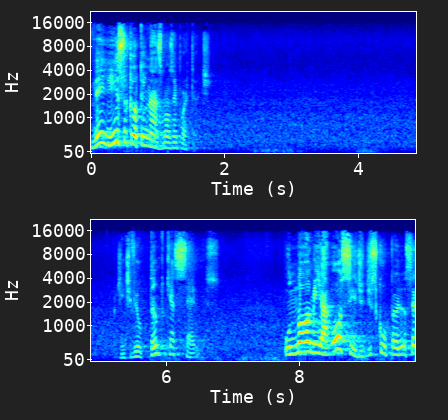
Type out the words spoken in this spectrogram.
Nem isso que eu tenho nas mãos é importante. A gente vê o tanto que é sério isso. O nome Ô oh, Cid, desculpa, você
